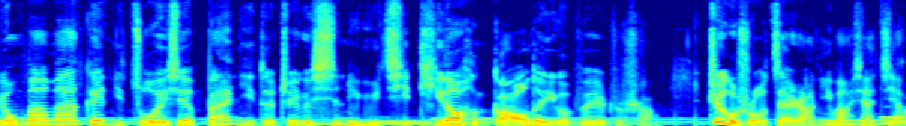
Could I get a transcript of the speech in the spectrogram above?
又慢慢给你做一些，把你的这个心理预期提到很高的一个位置上，这个时候再让你往下降，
